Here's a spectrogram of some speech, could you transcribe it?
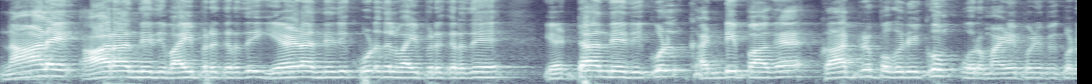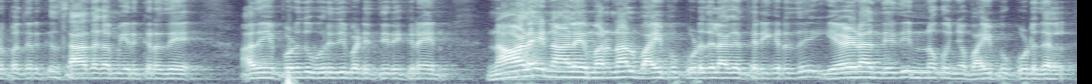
நாளை ஆறாம் தேதி வாய்ப்பு இருக்கிறது. ஏழாம் தேதி கூடுதல் வாய்ப்பு இருக்கிறது. எட்டாம் தேதிக்குள் கண்டிப்பாக காற்று பகுதிக்கும் ஒரு மழை பொழிப்பு கொடுப்பதற்கு சாதகம் இருக்கிறது. அதை இப்பொழுது உறுதிப்படுத்தியிருக்கிறேன். நாளை நாளை மறுநாள் வாய்ப்பு கூடுதலாக தெரிகிறது. ஏழாம் தேதி இன்னும் கொஞ்சம் வாய்ப்பு கூடுதல்.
